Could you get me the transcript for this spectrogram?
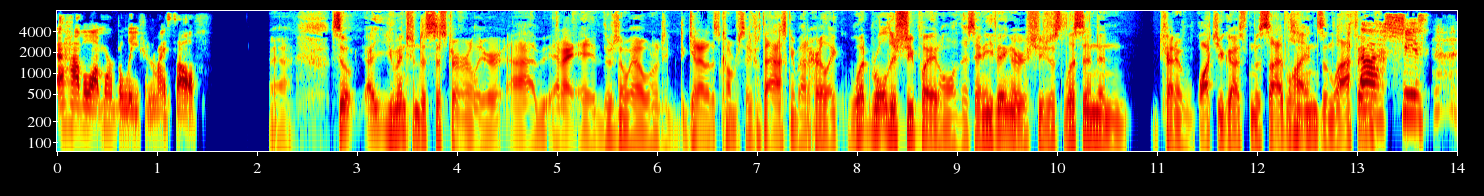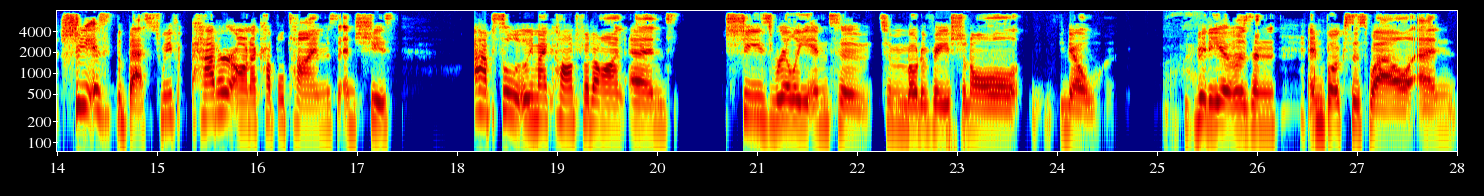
I have a lot more belief in myself. Yeah. So uh, you mentioned a sister earlier, uh, and I, I, there's no way I wanted to get out of this conversation without asking about her. Like, what role does she play in all of this? Anything, or she just listen and kind of watch you guys from the sidelines and laughing? Uh, she's she is the best. We've had her on a couple times, and she's absolutely my confidant, and she's really into to motivational, you know, videos and and books as well. And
